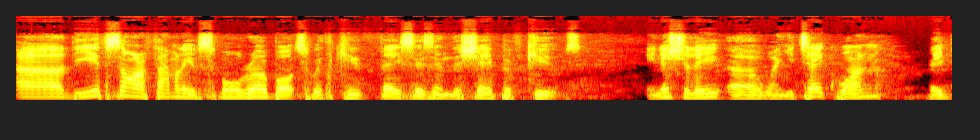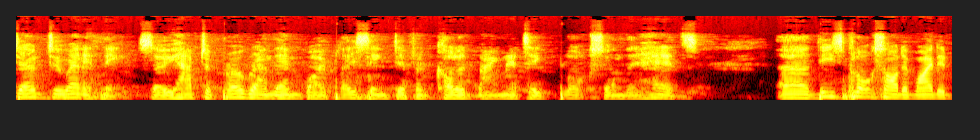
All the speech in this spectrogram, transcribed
Uh, the ifs are a family of small robots with cute faces in the shape of cubes. Initially, uh, when you take one, they don't do anything. So you have to program them by placing different colored magnetic blocks on their heads. Uh, these blocks are divided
